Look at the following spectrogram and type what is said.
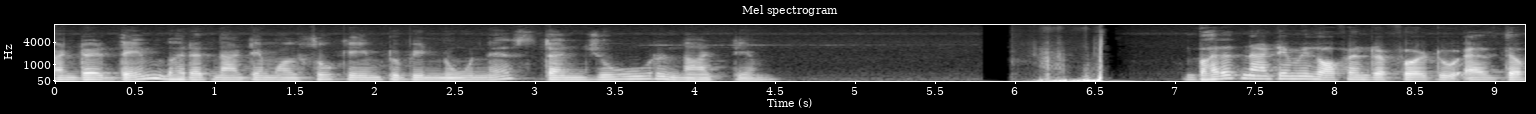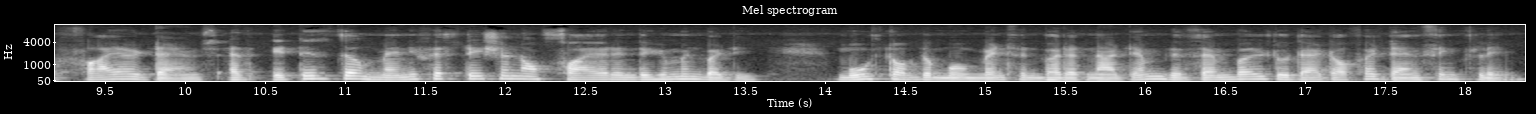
Under them, Bharatnatyam also came to be known as Tanjore Natyam. Bharatnatyam is often referred to as the fire dance as it is the manifestation of fire in the human body. Most of the movements in Bharatnatyam resemble to that of a dancing flame.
